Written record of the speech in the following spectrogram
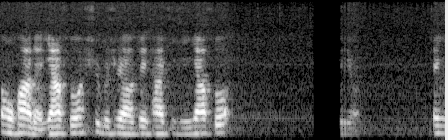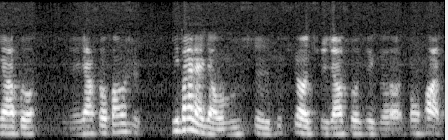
动画的压缩是不是要对它进行压缩？真压缩，压缩方式。一般来讲，我们是不需要去压缩这个动画的。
